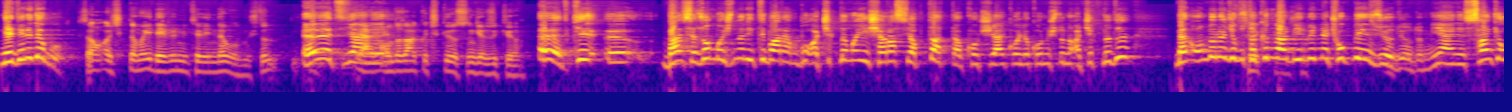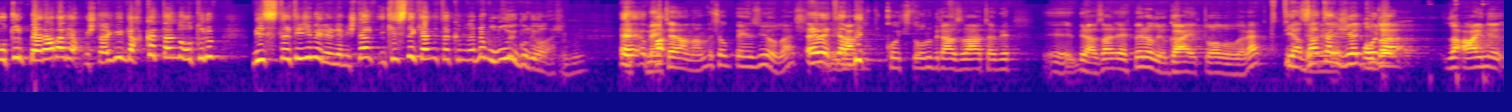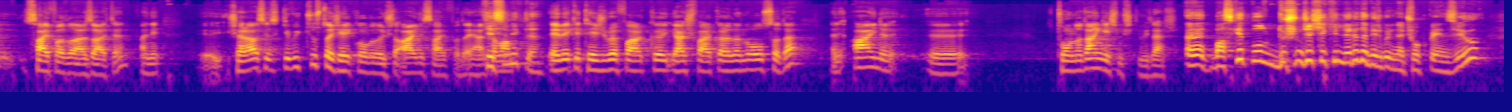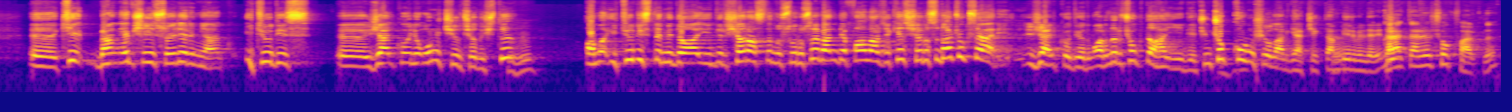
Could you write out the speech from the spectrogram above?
nedeni de bu. Sen o açıklamayı devrim niteliğinde bulmuştun. Evet Yani, yani, onda da haklı çıkıyorsun gözüküyor. evet ki e, ben sezon başından itibaren bu açıklamayı Şaras yaptı hatta Koç Yelko ile konuştuğunu açıkladı. Ben ondan önce bu takımlar birbirine çok benziyor diyordum. Yani sanki oturup beraber yapmışlar gibi hakikaten de oturup bir strateji belirlemişler. İkisi de kendi takımlarına bunu uyguluyorlar. Ee, pa- Mental anlamda çok benziyorlar. Evet, yani Zaten koç da onu biraz daha tabii e, biraz daha rehber alıyor gayet doğal olarak. Ya zaten E, Jelko o ile- da, da aynı sayfadalar zaten. Hani e, Şaras Eskivicius da Jelko da işte aynı sayfada. Yani Kesinlikle. Tamam, elbette tecrübe farkı, yaş farkı aralarında olsa da hani aynı e, tornadan geçmiş gibiler. Evet basketbol düşünce şekilleri de birbirine çok benziyor. Ee, ki ben hep şeyi söylerim ya. Itiudis e, Jelko ile 13 yıl çalıştı. Ama Itiudis de mi daha iyidir, Şaras'la mı sorusuna ben defalarca kez Şaras'ı daha çok sever Jelko diyordum. Araları çok daha iyi diye. Çünkü çok konuşuyorlar gerçekten birbirleriyle. Karakterleri çok farklı.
